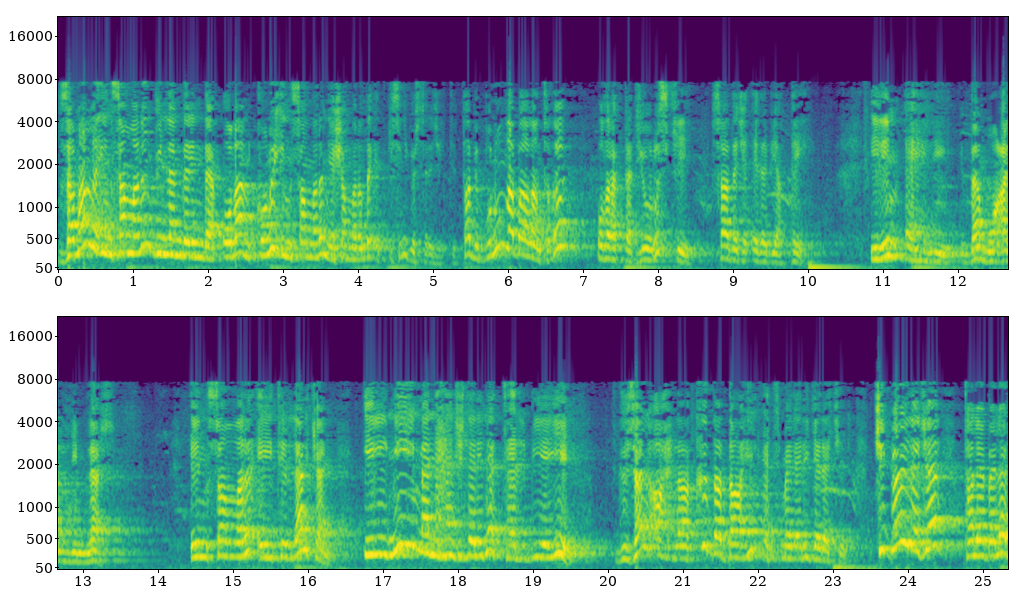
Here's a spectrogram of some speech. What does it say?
Zamanla insanların gündemlerinde olan konu insanların yaşamlarında etkisini gösterecektir. Tabi bununla bağlantılı olarak da diyoruz ki sadece edebiyat değil ilim ehli ve muallimler insanları eğitirlerken ilmi menheclerine terbiyeyi, güzel ahlakı da dahil etmeleri gerekir. Ki böylece talebeler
